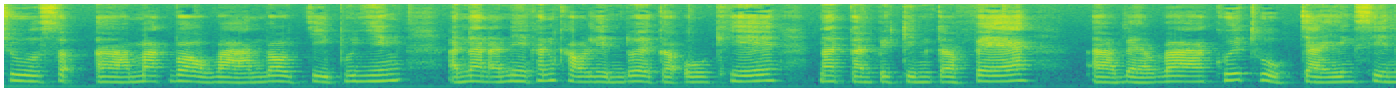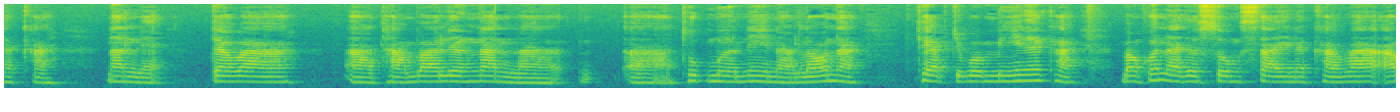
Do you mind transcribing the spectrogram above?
ชู้อ่ามักเบาหวานเบาจีบผู้หญิง อันนั้นอันนี้ขั้นเขาเล่นด้วยก็โอเค นัดกันไปกินกาแฟอ่าแบบว่าคุยถูกใจยังสินะคะ นั่นแหละ แต่ว่า ถามว่าเรื่องนั้นนะทุกมือนี่นะแล้วนะแทบจะบ่มีนะคะบางคนอาจจะสงสัยนะคะว่าเอา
